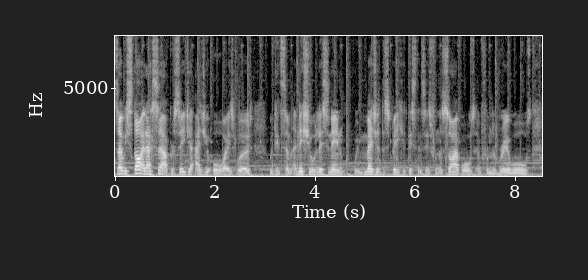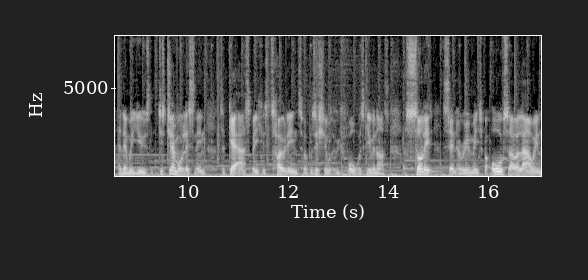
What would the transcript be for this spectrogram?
So we started our setup procedure as you always would. We did some initial listening, we measured the speaker distances from the side walls and from the rear walls, and then we used just general listening to get our speakers toed into a position that we thought was giving us a solid center image, but also allowing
